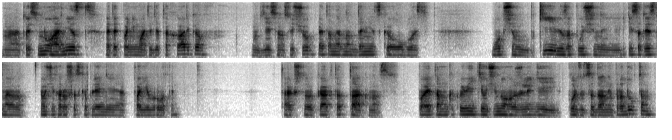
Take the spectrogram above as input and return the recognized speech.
А, то есть много мест, я так понимаю, где-то Харьков. Здесь у нас еще какая-то, наверное, Донецкая область. В общем, в Киеве запущены и, соответственно, очень хорошее скопление по Европе. Так что как-то так у нас. Поэтому, как вы видите, очень много уже людей пользуются данным продуктом.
